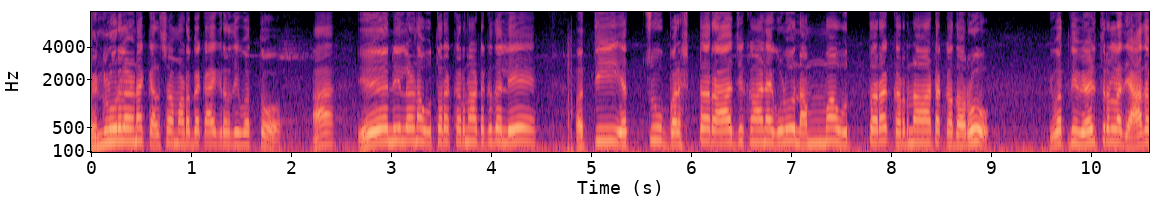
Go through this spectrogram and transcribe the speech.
ಬೆಂಗಳೂರಲ್ಲಣ್ಣ ಕೆಲಸ ಮಾಡಬೇಕಾಗಿರೋದು ಇವತ್ತು. ಹಾಂ ಏನಿಲ್ಲಣ್ಣ ಉತ್ತರ ಕರ್ನಾಟಕದಲ್ಲಿ? ಅತಿ ಹೆಚ್ಚು ಭ್ರಷ್ಟ ರಾಜಕಾರಣಿಗಳು ನಮ್ಮ ಉತ್ತರ ಕರ್ನಾಟಕದವರು. ಇವತ್ತು ನೀವು ಹೇಳ್ತಿರಲ್ಲ, ಅದು ಯಾವುದೋ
